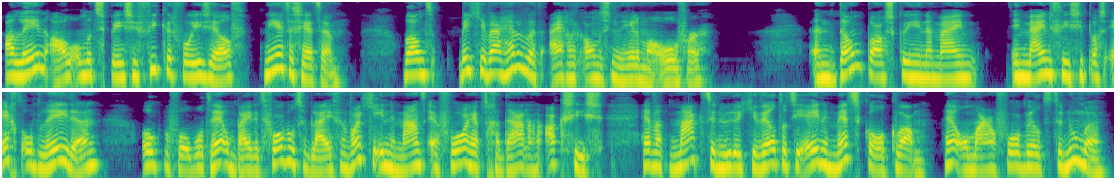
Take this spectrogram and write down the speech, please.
Alleen al om het specifieker voor jezelf neer te zetten. Want weet je, waar hebben we het eigenlijk anders nu helemaal over? En dan pas kun je naar mijn, in mijn visie pas echt ontleden, ook bijvoorbeeld, hè, om bij dit voorbeeld te blijven, wat je in de maand ervoor hebt gedaan aan acties. Hè, wat maakte nu dat je wel tot die ene matchcall kwam, hè, om maar een voorbeeld te noemen.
